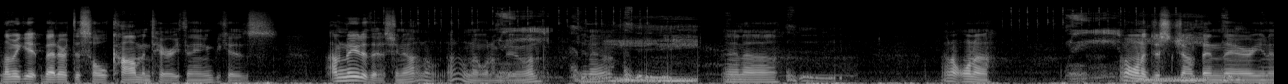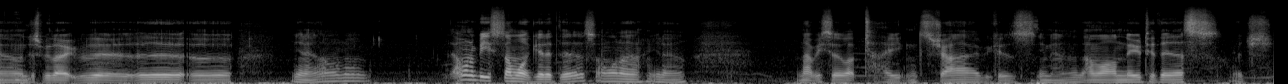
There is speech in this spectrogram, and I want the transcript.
let me get better at this whole commentary thing because I'm new to this, you know, I don't, I don't know what I'm doing, you know, and, uh, I don't want to I don't want to just jump in there, you know, and just be like, uh, uh, you know, I want to be somewhat good at this. I want to, you know, not be so uptight and shy because, you know, I'm all new to this, which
